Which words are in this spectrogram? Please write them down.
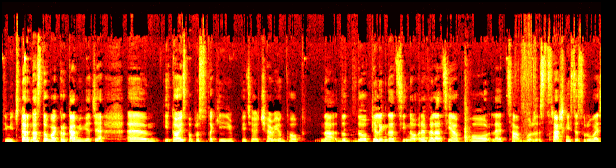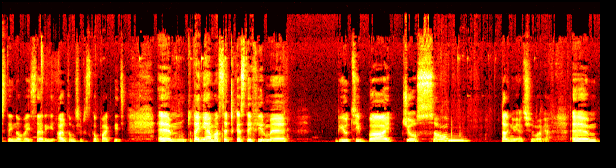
tymi 14 krokami, wiecie. I to jest po prostu taki, wiecie, cherry on top na, do, do pielęgnacji. No, rewelacja, polecam. Strasznie chcę spróbować tej nowej serii, ale to musi wszystko pachnieć. Em, tutaj miałam maseczkę z tej firmy Beauty by Johnson. Dalej nie wiem, jak to się wymawia. Em,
